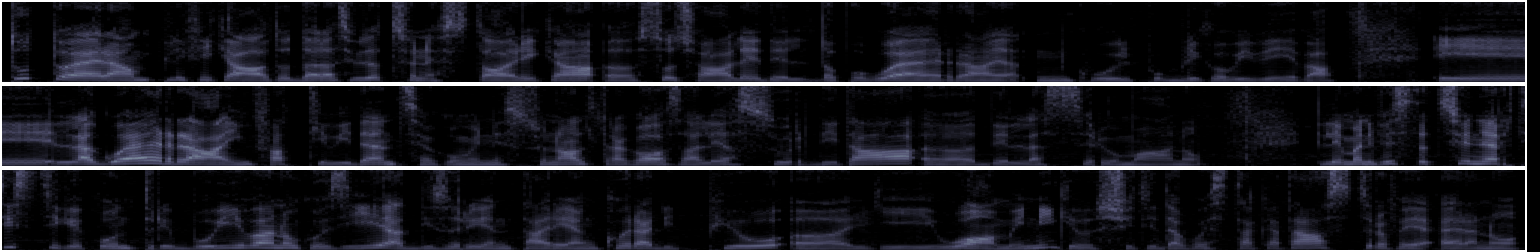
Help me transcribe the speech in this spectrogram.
Tutto era amplificato dalla situazione storica eh, sociale del dopoguerra in cui il pubblico viveva e la guerra infatti evidenzia come nessun'altra cosa le assurdità eh, dell'essere umano. Le manifestazioni artistiche contribuivano così a disorientare ancora di più eh, gli uomini che usciti da questa catastrofe erano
